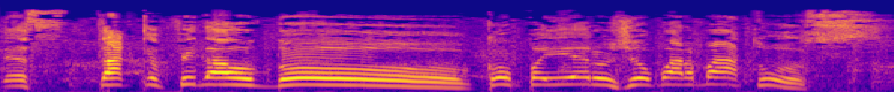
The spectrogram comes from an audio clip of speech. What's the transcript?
Destaque final do companheiro Gilmar Matos.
